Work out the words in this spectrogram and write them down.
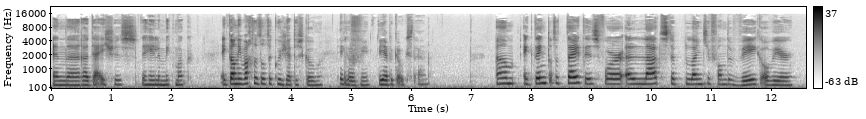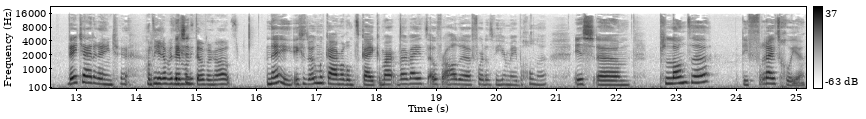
En eh radijsjes, de hele mikmak. Ik kan niet wachten tot de courgettes komen. Ik Oef. ook niet. Die heb ik ook staan. Ehm, ik denk dat het tijd is voor een laatste plantje van de week alweer. Weet jij er eentje? Want hier hebben we het Ik helemaal niet over gehad. Nee, ik zit ook mijn kamer rond te kijken. Maar waar wij het over hadden voordat we hiermee begonnen, is ehm, planten die fruit groeien.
